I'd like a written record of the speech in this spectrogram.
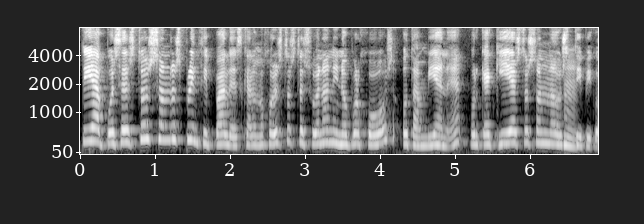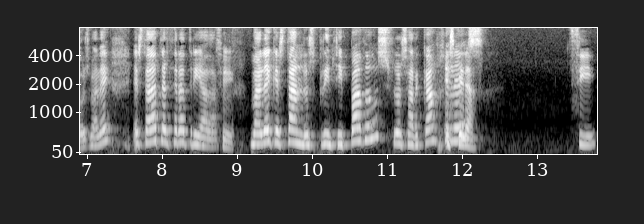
Tía, pues estos son los principales, que a lo mejor estos te suenan y no por juegos, o también, ¿eh? Porque aquí estos son los típicos, ¿vale? Está la tercera triada, Hmm. Sí. ¿vale? Que están los principados, los arcángeles... Espera. Sí,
